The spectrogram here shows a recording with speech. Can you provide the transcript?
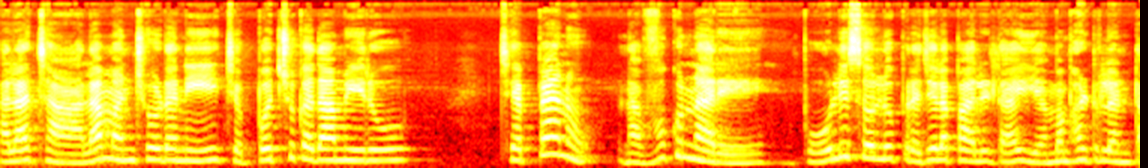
అలా చాలా మంచోడని చెప్పొచ్చు కదా మీరు? చెప్పాను నవ్వుకున్నారే. పోలీసోళ్ళు ప్రజల పాలిట యమభటులంట.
